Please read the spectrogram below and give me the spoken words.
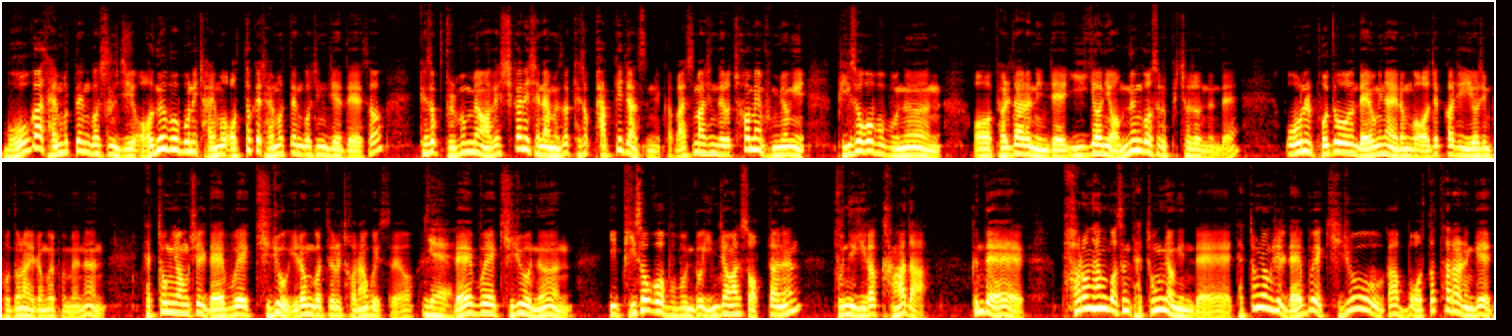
뭐가 잘못된 것인지 어느 부분이 잘못 어떻게 잘못된 것인지에 대해서 계속 불분명하게 시간이 지나면서 계속 바뀌지 않습니까? 말씀하신 대로 처음엔 분명히 비속어 부분은 어 별다른 이제 이견이 없는 것으로 비춰졌는데 오늘 보도 내용이나 이런 거 어제까지 이어진 보도나 이런 걸 보면은 대통령실 내부의 기류 이런 것들을 전하고 있어요. 예. 내부의 기류는 이 비속어 부분도 인정할 수 없다는 분위기가 강하다. 근데 발언한 것은 대통령인데 대통령실 내부의 기류가 뭐 어떻다라는 게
